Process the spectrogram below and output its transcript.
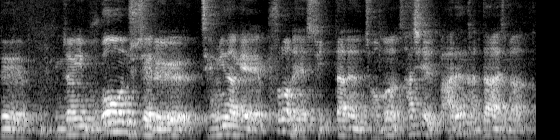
네, 굉장히 무거운 주제를 재미나게 풀어낼 수 있다는 점은 사실 말은 간단하지만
